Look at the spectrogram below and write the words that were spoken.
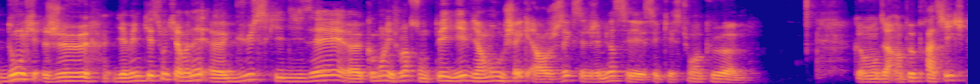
donc, je, il y avait une question qui revenait. Gus qui disait comment les joueurs sont payés, virement ou chèque. Alors, je sais que j'aime bien ces, ces questions un peu comment dire, un peu pratique.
